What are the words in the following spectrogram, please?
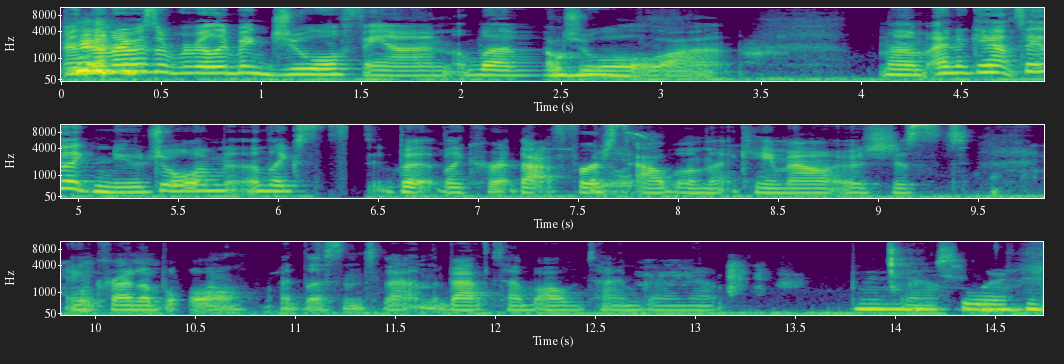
And then I was a really big Jewel fan. Love oh. Jewel a lot. Um, and I can't say like new Jewel, I'm uh, like, but like her that first album that came out, it was just incredible. I'd listen to that in the bathtub all the time growing up. Mm, yeah. Absolutely.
